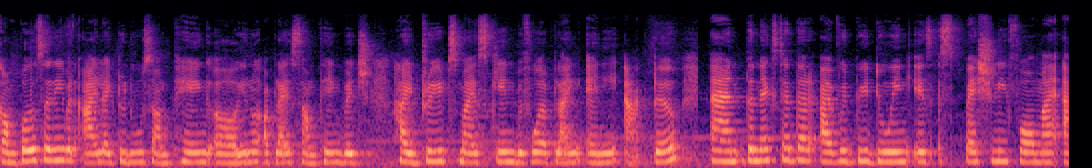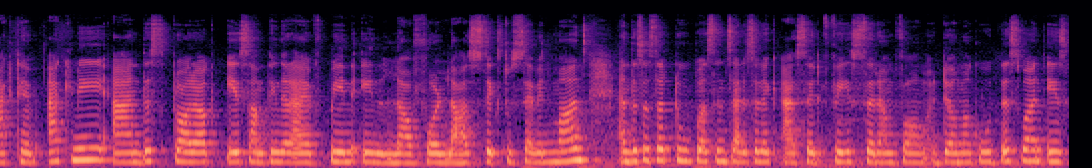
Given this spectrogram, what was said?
compulsory but I like to do something you know apply something which hydrates my skin before applying any active and the next step that I would be doing is specially for my active acne and this product is something that I have been in love for last six to seven months. And this is the 2% salicylic acid face serum from Dermaco this one is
